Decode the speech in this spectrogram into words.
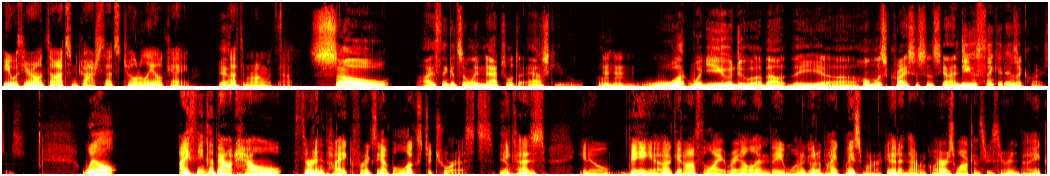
be with your own thoughts. And gosh, that's totally okay. Yeah. Nothing wrong with that. So I think it's only natural to ask you, uh, Mhm. what would you do about the uh, homeless crisis in Seattle? And do you think it is a crisis? Well, I think about how Third and Pike, for example, looks to tourists Yeah. because you know they uh, get off the light rail and they want to go to Pike Place Market, and that requires walking through Third and Pike.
